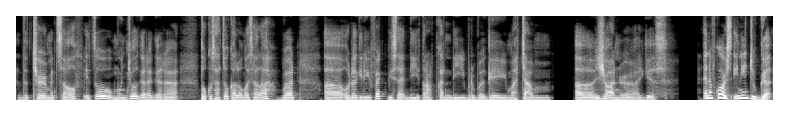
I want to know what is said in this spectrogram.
the term itself itu muncul gara-gara tokusatsu kalau nggak salah. But uh, Odagiri Effect bisa diterapkan di berbagai macam uh, genre, I guess. And of course, ini juga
